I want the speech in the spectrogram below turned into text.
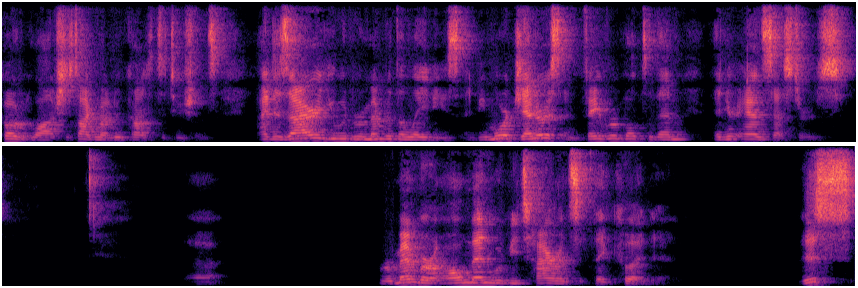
code of laws. She's talking about new constitutions I desire you would remember the ladies and be more generous and favorable to them than your ancestors. Uh, remember, all men would be tyrants if they could. This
